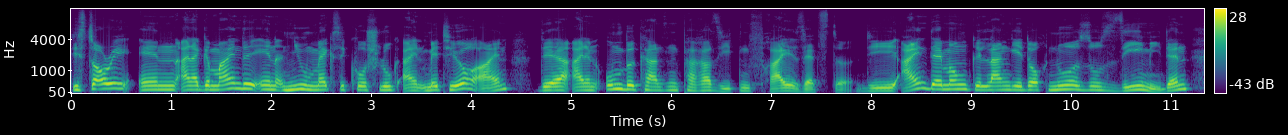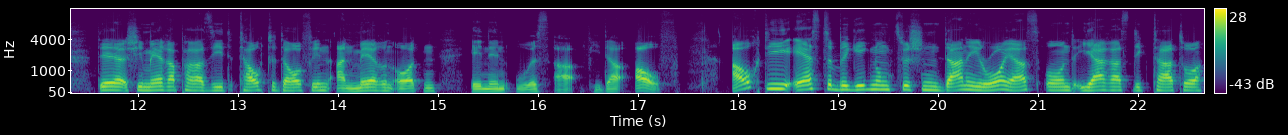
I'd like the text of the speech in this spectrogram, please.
Die Story: In einer Gemeinde in New Mexico schlug ein Meteor ein, der einen unbekannten Parasiten freisetzte. Die Eindämmung gelang jedoch nur so semi, denn der Chimera-Parasit tauchte daraufhin an mehreren Orten in den USA wieder auf. Auch die erste Begegnung zwischen Dani Royas und Yaras Diktator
